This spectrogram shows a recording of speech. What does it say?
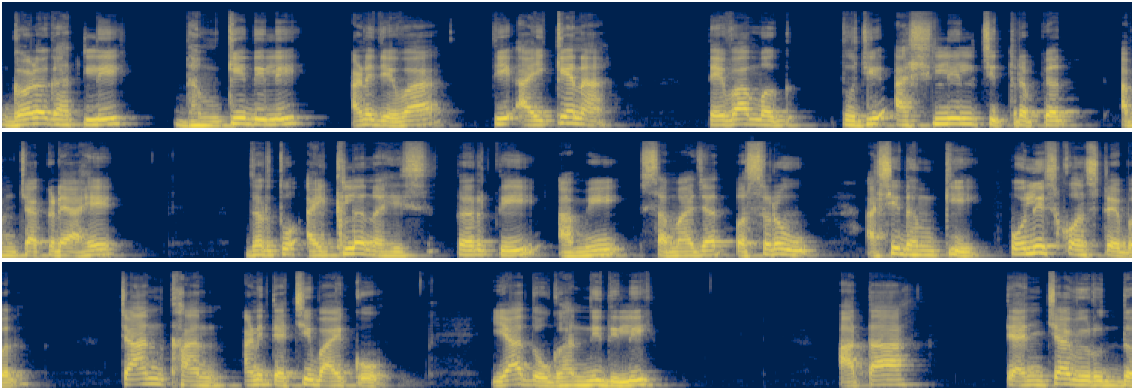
गळ घातली धमकी दिली आणि जेव्हा ती ऐके ना तेव्हा मग तुझी अश्लील चित्रपट आमच्याकडे आहे. जर तू ऐकलं नाहीस तर ती आम्ही समाजात पसरवू अशी धमकी पोलीस कॉन्स्टेबल चांद खान आणि त्याची बायको या दोघांनी दिली. आता त्यांच्या विरुद्ध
